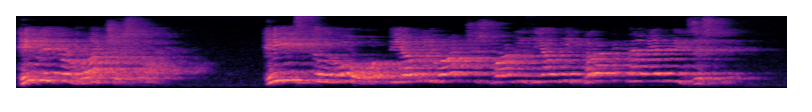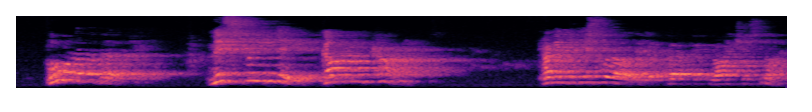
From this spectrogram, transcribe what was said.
He lived a righteous life. He's the Lord, the only righteous one, he's the only perfect man ever existed. Born of a virgin. Mystery indeed, God incarnate. Come into this world with a perfect righteous life.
